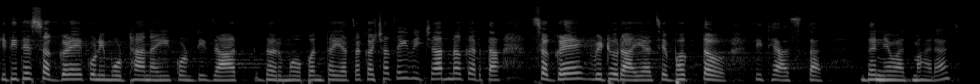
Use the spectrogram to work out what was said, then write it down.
की तिथे सगळे कोणी मोठा नाही कोणती जात धर्म पंथ याचा कशाचाही विचार न करता सगळे विठुरायाचे भक्त तिथे असतात. धन्यवाद महाराज.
